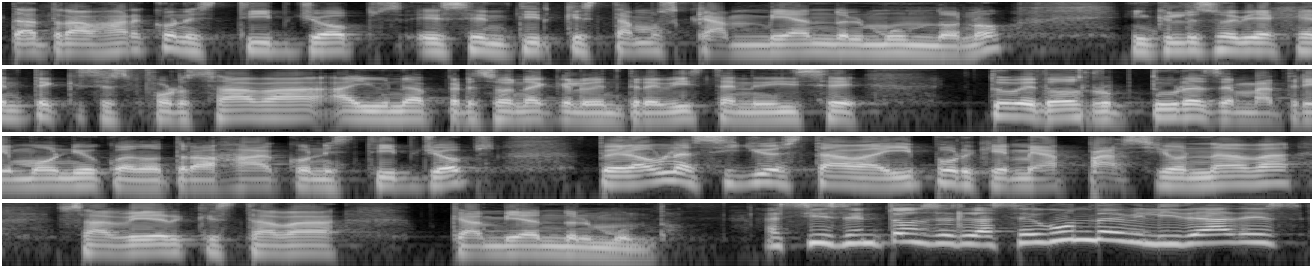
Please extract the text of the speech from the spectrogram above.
trabajar con Steve Jobs es sentir que estamos cambiando el mundo, ¿no? Incluso había gente que se esforzaba, hay una persona que lo entrevista y dice, tuve dos rupturas de matrimonio cuando trabajaba con Steve Jobs, pero aún así yo estaba ahí porque me apasionaba saber que estaba cambiando el mundo. Así es, entonces la segunda habilidad es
